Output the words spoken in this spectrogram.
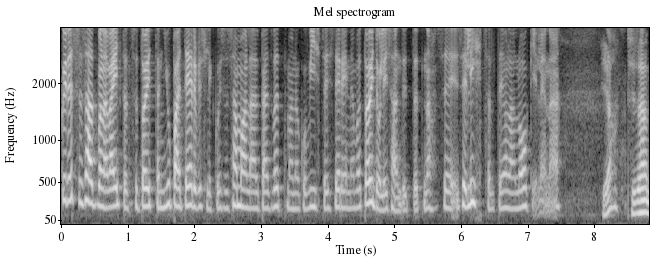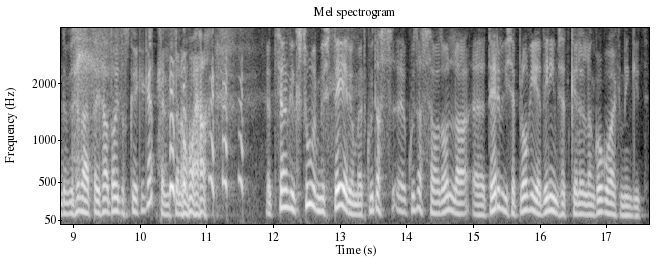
kuidas sa saad mulle väita, et su toit on jube tervislik, kui sa samal ajal pead võtma nagu viisteist erinevat toidulisandit, et noh, see, see lihtsalt ei ole loogiline. jah, see tähendab ju seda, et ta ei saa toidust kõike kätte, mis tal on vaja et see ongi üks suur müsteerium, et kuidas, kuidas saavad olla äh, terviseblogijad inimesed, kellel on kogu aeg mingid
